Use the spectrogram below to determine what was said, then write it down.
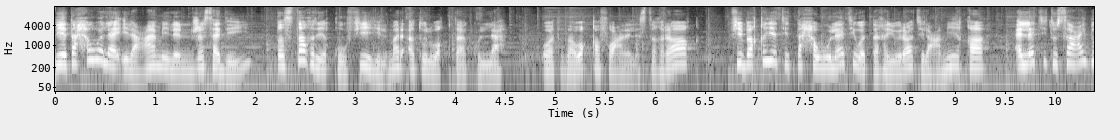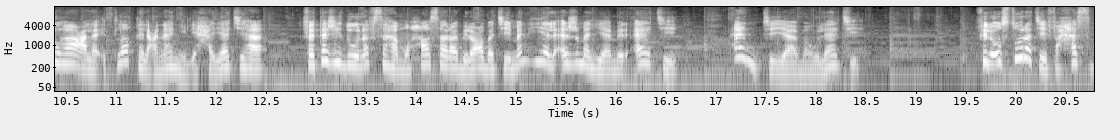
ليتحول إلى عامل جسدي تستغرق فيه المرأة الوقت كله وتتوقف عن الاستغراق في بقية التحولات والتغيرات العميقة التي تساعدها على إطلاق العنان لحياتها فتجد نفسها محاصرة بلعبة من هي الأجمل يا مرآتي؟ أنت يا مولاتي. في الأسطورة فحسب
